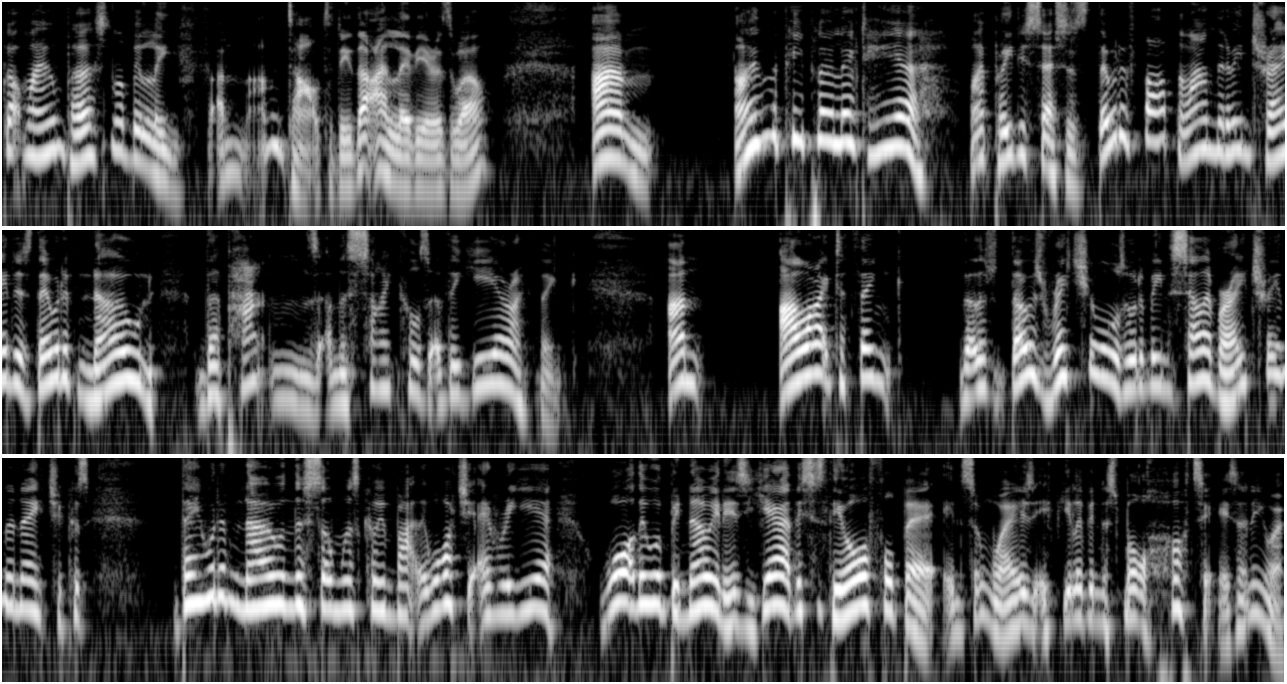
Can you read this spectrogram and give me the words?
got my own personal belief, and I'm entitled to do that. I live here as well. Um, I think the people who lived here, my predecessors, they would have farmed the land, they'd have been traders, they would have known the patterns and the cycles of the year, I think. And I like to think that those, those rituals would have been celebratory in the nature because they would have known the sun was coming back. They watch it every year. What they would be knowing is, yeah, this is the awful bit. In some ways, if you live in a small hut, it is anyway.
